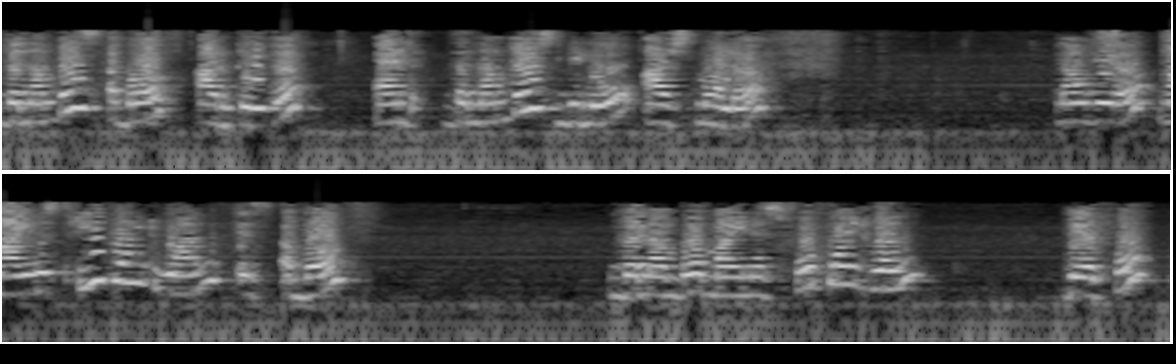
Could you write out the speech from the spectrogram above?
the numbers above are greater and the numbers below are smaller. Now here minus 3.1 is above the number minus 4.1. Therefore,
